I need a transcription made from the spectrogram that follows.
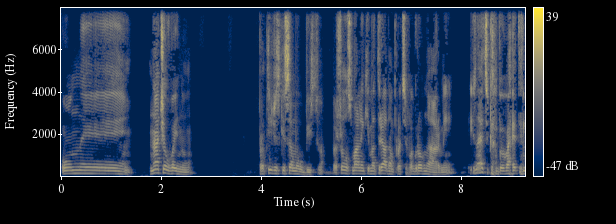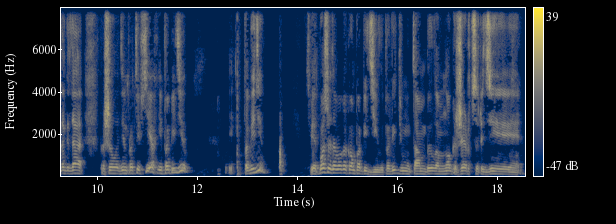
Он э, начал войну, практически самоубийство. Пошел с маленьким отрядом против огромной армии. И знаете, как бывает, иногда пошел один против всех и победил. И победил. Теперь после того, как он победил, и, по-видимому, там было много жертв среди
